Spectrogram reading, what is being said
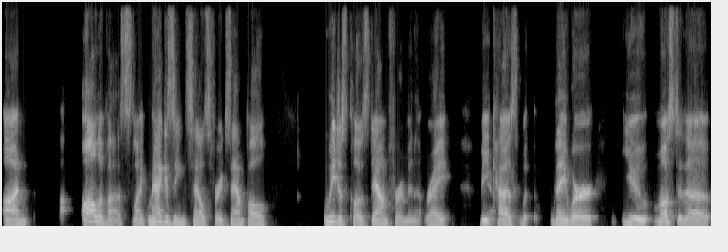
on uh, all of us, like magazine sales, for example. We just closed down for a minute, right? Because yeah. they were you most of the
